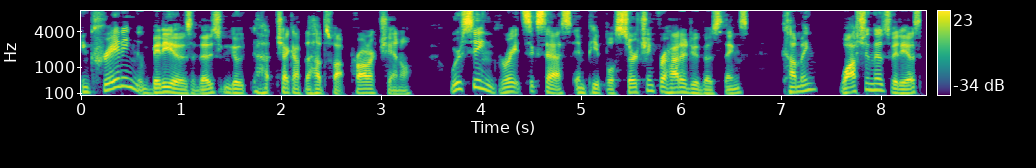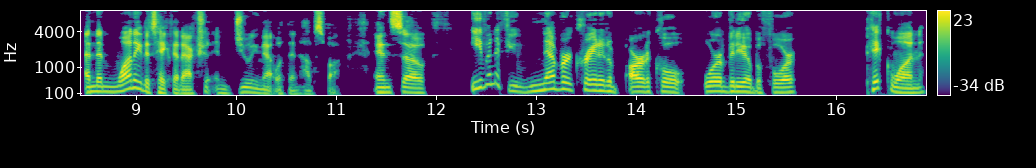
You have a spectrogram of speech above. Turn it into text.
In creating videos of those, you can go uh, check out the HubSpot product channel. We're seeing great success in people searching for how to do those things, coming, watching those videos, and then wanting to take that action and doing that within HubSpot. And so even if you've never created an article or a video before, pick one,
